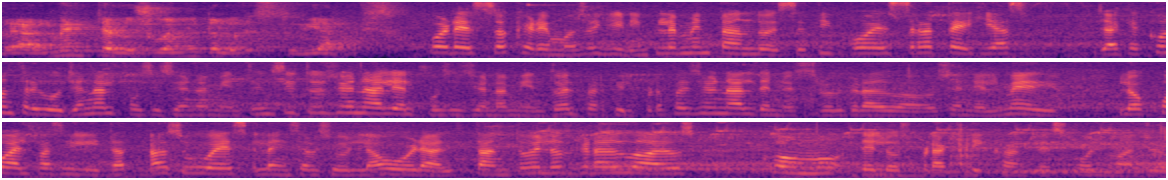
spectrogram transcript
realmente los sueños de los estudiantes. Por eso queremos seguir implementando este tipo de estrategias ya que contribuyen al posicionamiento institucional y al posicionamiento del perfil profesional de nuestros graduados en el medio, lo cual facilita a su vez la inserción laboral tanto de los graduados como de los practicantes con mayor.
